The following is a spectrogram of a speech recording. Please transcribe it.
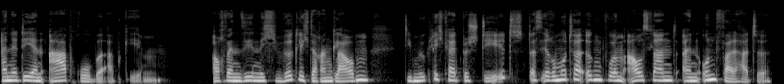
eine DNA-Probe abgeben. Auch wenn sie nicht wirklich daran glauben, die Möglichkeit besteht, dass ihre Mutter irgendwo im Ausland einen Unfall hatte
